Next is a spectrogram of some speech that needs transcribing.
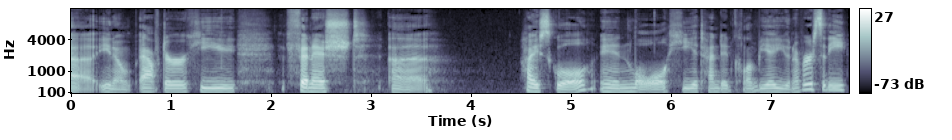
uh, you know, after he finished uh, high school in Lowell, he attended Columbia University,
